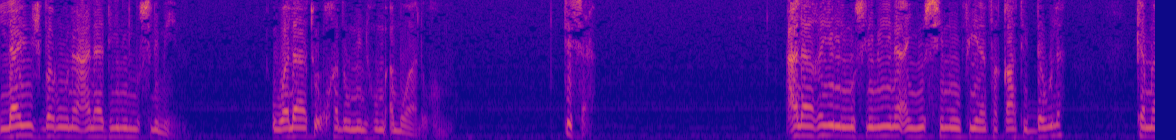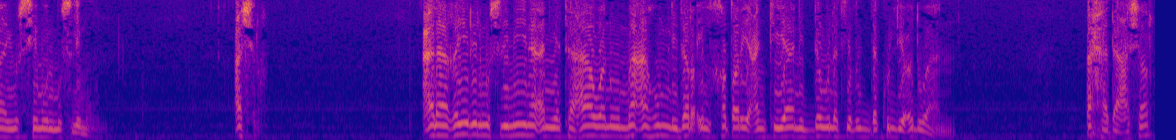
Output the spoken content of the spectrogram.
لا يجبرون على دين المسلمين ولا تؤخذ منهم أموالهم. تسعة. على غير المسلمين أن يسهموا في نفقات الدولة كما يسهم المسلمون. عشرة. على غير المسلمين أن يتعاونوا معهم لدرء الخطر عن كيان الدولة ضد كل عدوان. أحد عشر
